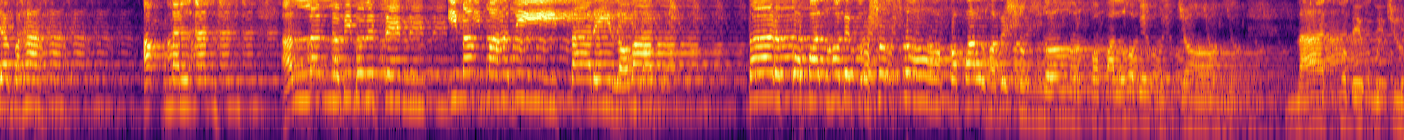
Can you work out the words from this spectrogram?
জাবহা আকনাল আনফ। আল্লাহ নবী বলেছেন, ইমাম মাহদি তার এই ললাট তার কপাল হবে প্রশস্ত, কপাল হবে সুন্দর, কপাল হবে উজ্জ্বল, নাক হবে উঁচু।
